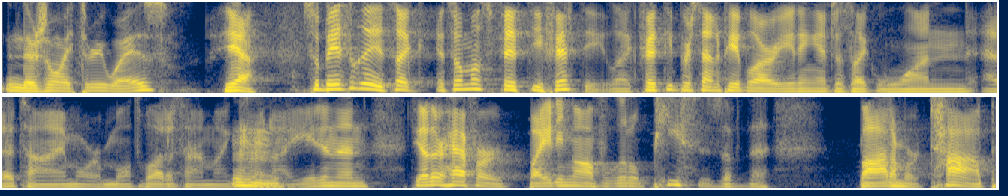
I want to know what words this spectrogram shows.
and there's only three ways. Yeah. So basically, it's like it's almost 50 50. Like 50% of people are eating it just like one at a time or multiple at a time, like you and Mhm. I eat. And then the other half are biting off little pieces of the bottom or top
